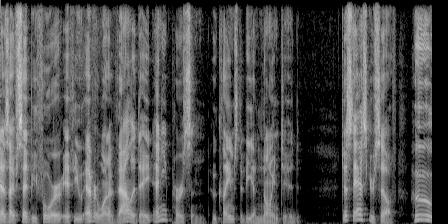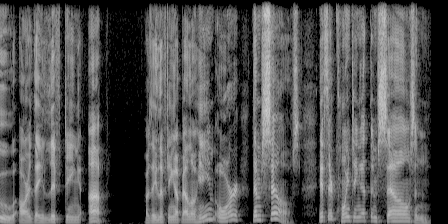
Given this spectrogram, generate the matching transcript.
as I've said before, if you ever want to validate any person who claims to be anointed, just ask yourself, who are they lifting up? Are they lifting up Elohim or themselves? If they're pointing at themselves and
